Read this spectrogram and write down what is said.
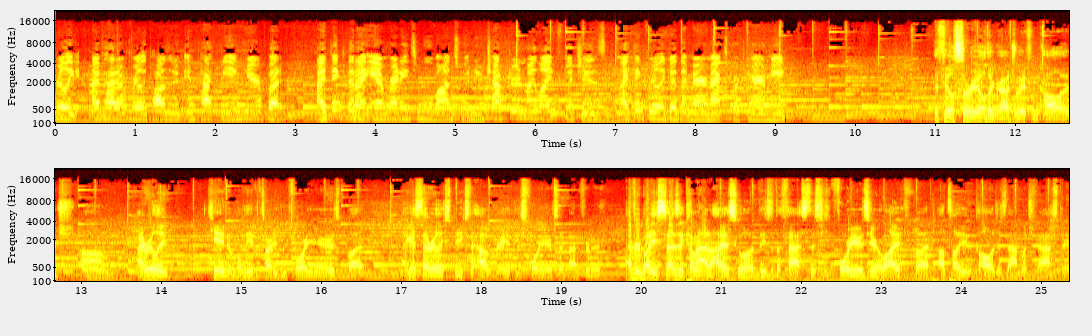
really, I've had a really positive impact being here, but I think that I am ready to move on to a new chapter in my life, which is, I think, really good that Merrimack's prepared me. It feels surreal to graduate from college. Um, I really can't even believe it's already been four years, but I guess that really speaks to how great these four years have been for me. Everybody says it coming out of high school, these are the fastest four years of your life, but I'll tell you, college is that much faster.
